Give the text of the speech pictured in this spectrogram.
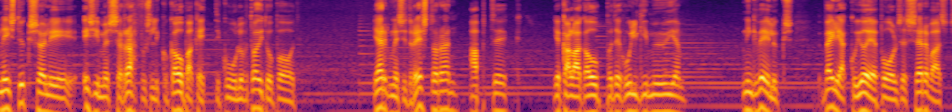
Neist üks oli esimesse rahvuslikku kaubaketti kuuluv toidupood. järgnesid restoran, apteek ja kalakaupade hulgimüüja ning veel üks väljaku jõepoolses servas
